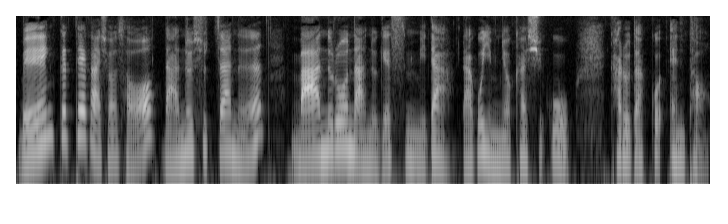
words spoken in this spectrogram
맨 끝에 가셔서 나눌 숫자는 만으로 나누겠습니다. 라고 입력하시고 괄호 닫고 엔터.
